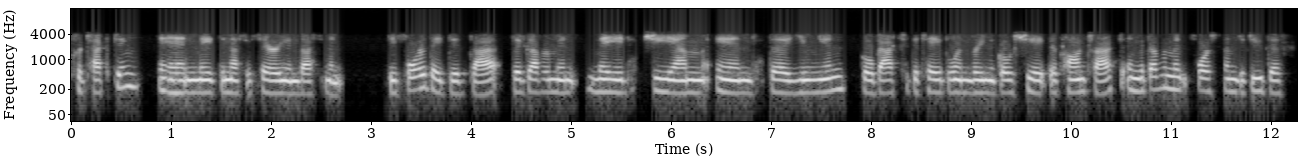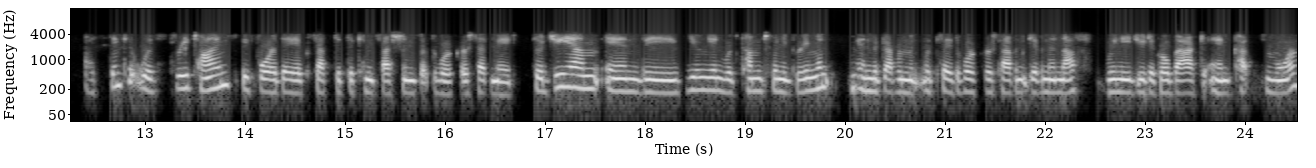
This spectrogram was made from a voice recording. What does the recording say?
protecting and made the necessary investment before they did that, the government made GM and the union go back to the table and renegotiate their contract, and the government forced them to do this. I think it was three times before they accepted the concessions that the workers had made. So GM and the union would come to an agreement, and the government would say the workers haven't given enough. We need you to go back and cut some more.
